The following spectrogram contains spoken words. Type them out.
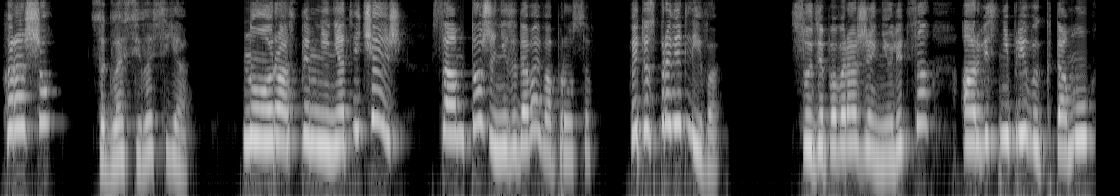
Хорошо, согласилась я. Но раз ты мне не отвечаешь, сам тоже не задавай вопросов. Это справедливо. Судя по выражению лица, Арвис не привык к тому,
